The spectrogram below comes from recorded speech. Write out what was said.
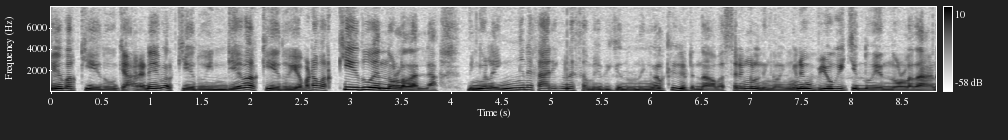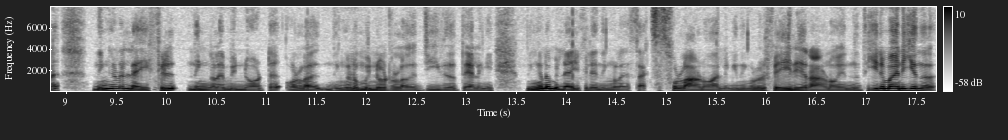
കെ വർക്ക് ചെയ്തു കാനഡയിൽ വർക്ക് ചെയ്തു ഇന്ത്യ വർക്ക് ചെയ്തു എവിടെ വർക്ക് ചെയ്തു എന്നുള്ളതല്ല. നിങ്ങൾ എങ്ങനെ കാര്യങ്ങളെ സമീപിക്കുന്നു നിങ്ങൾക്ക് കിട്ടുന്ന അവസരങ്ങൾ നിങ്ങൾ എങ്ങനെ ഉപയോഗിക്കുന്നു എന്നുള്ളതാണ് നിങ്ങളുടെ ലൈഫിൽ നിങ്ങളെ മുന്നോട്ട് ഉള്ള നിങ്ങളുടെ മുന്നോട്ടുള്ള ജീവിതത്തെ അല്ലെങ്കിൽ നിങ്ങളുടെ ലൈഫിൽ നിങ്ങൾ സക്സസ്ഫുൾ ആണോ അല്ലെങ്കിൽ നിങ്ങളൊരു ഫെയിലിയർ ആണോ എന്ന് തീരുമാനിക്കുന്നത്.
